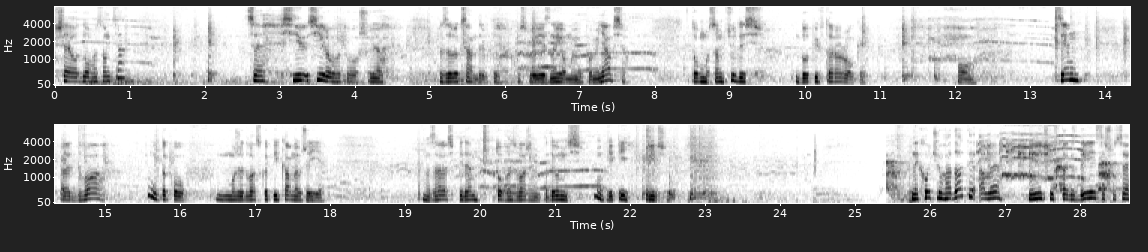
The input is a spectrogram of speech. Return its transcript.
ще одного самця. Це сір, сірого того, що я з Олександрівки у своєї знайомої помінявся. Тому самцю десь до півтора роки. О. Цим е, два, ну такого, може два з копійками вже є. Зараз підемо того зважимо, подивимось, ну, який більший. Не хочу гадати, але мені щось так здається, що це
